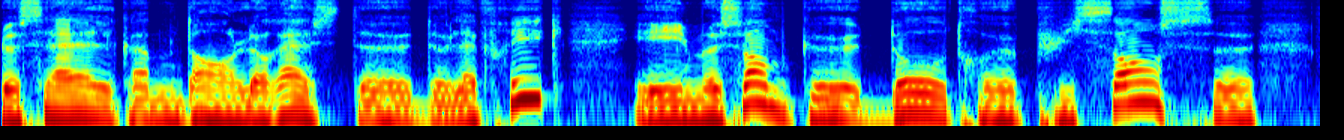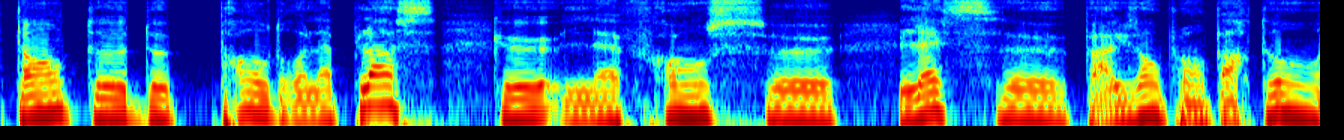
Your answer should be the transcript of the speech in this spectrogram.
le Sahel comme dans le reste de l'Afrique, et il me semble que d'autres puissances euh, tentent de prendre la place que la France euh, laisse, par exemple en partant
